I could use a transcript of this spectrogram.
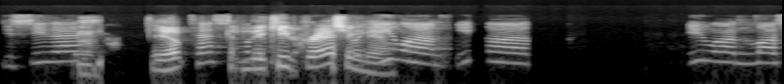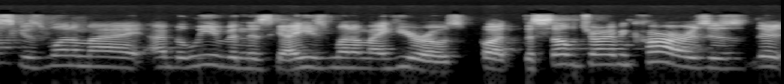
You see that? Yep. Tesla. And they keep crashing now. Elon, Elon, Elon Musk is one of my. I believe in this guy. He's one of my heroes. But the self-driving cars is the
